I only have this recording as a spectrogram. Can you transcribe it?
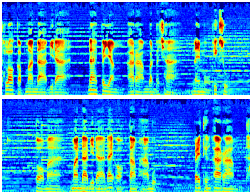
ทะเลาะกกับมารดาบิดาได้ไปยังอารามบรรพชาในหมู่ภิกษุ ต่อมามารดาบิดาได้ออกตามหาบุตร ไปถึงอารามถ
